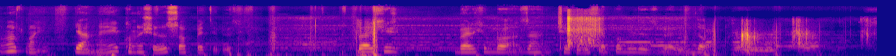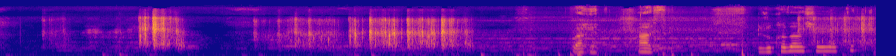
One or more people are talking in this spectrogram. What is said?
Unutmayın gelmeyi konuşuruz sohbet ederiz. Belki belki bazen çekiliş yapabiliriz böyle de olmaz. Bakın artık biz o kadar şey yaptık ki.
